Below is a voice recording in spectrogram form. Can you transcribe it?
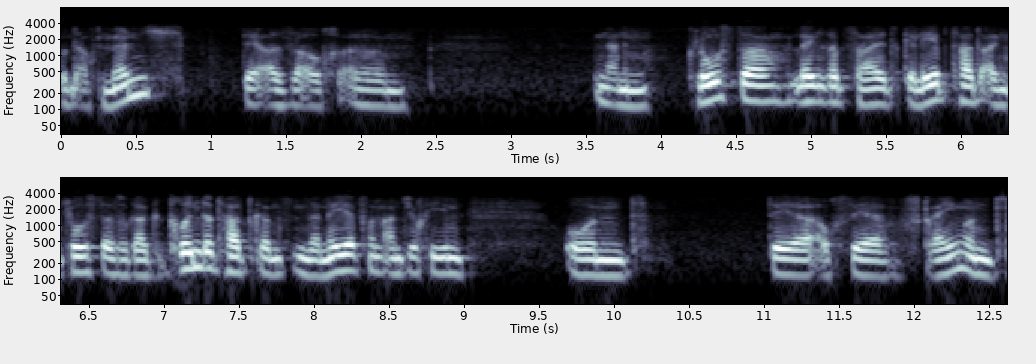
und auch Mönch, der also auch ähm, in einem Kloster längere Zeit gelebt hat, ein Kloster sogar gegründet hat, ganz in der Nähe von Antiochien und der auch sehr streng und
